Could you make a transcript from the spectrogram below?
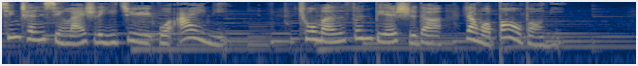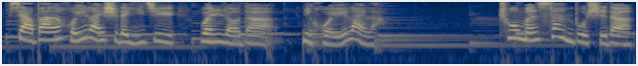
清晨醒来时的一句“我爱你”，出门分别时的“让我抱抱你”，下班回来时的一句温柔的“你回来了”，出门散步时的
